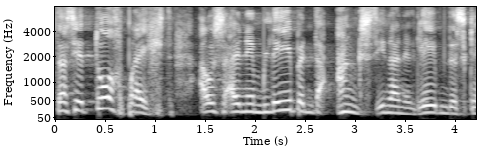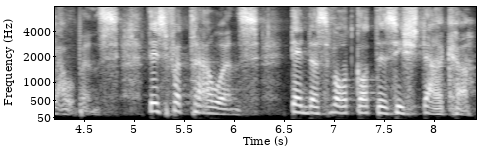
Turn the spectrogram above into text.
Dass ihr durchbrecht aus einem Leben der Angst in ein Leben des Glaubens, des Vertrauens. Denn das Wort Gottes ist stärker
